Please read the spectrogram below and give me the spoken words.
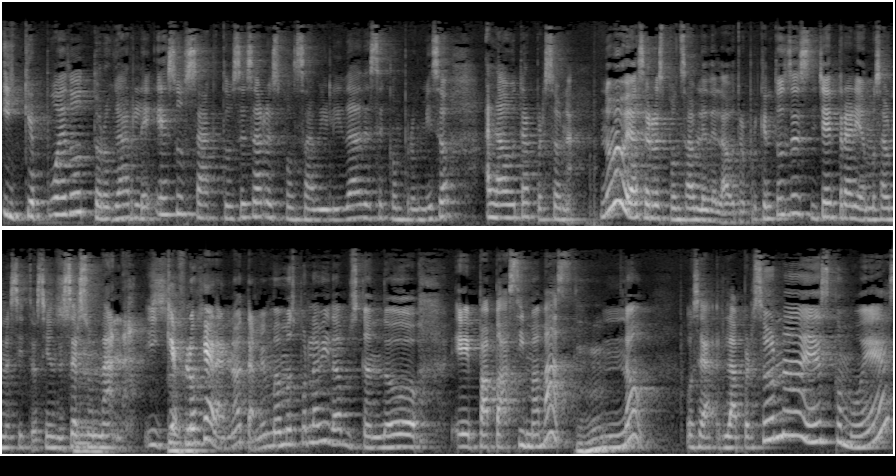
y que puedo otorgarle esos actos, esa responsabilidad, ese compromiso a la otra persona. No me voy a hacer responsable de la otra, porque entonces ya entraríamos a una situación de ser su nana y que flojera, ¿no? También vamos por la vida buscando eh, papás y mamás. No, o sea, la persona es como es,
